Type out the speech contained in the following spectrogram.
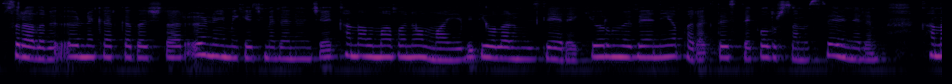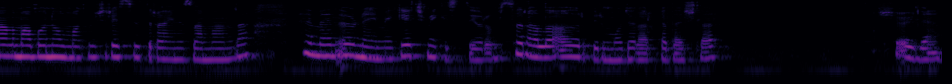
sıralı bir örnek arkadaşlar. Örneğime geçmeden önce kanalıma abone olmayı, videolarımı izleyerek, yorum ve beğeni yaparak destek olursanız sevinirim. Kanalıma abone olmak ücretsizdir aynı zamanda. Hemen örneğime geçmek istiyorum. Sıralı ağır bir model arkadaşlar. Şöyle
